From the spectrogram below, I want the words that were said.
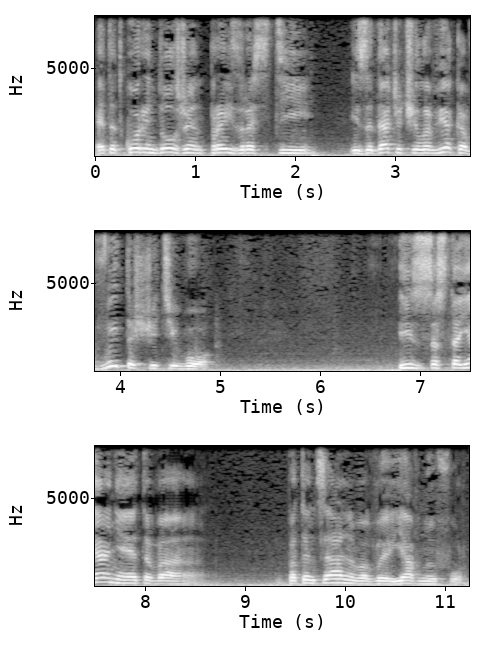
Этот корень должен произрасти, и задача человека вытащить его из состояния этого потенциального в явную форму,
